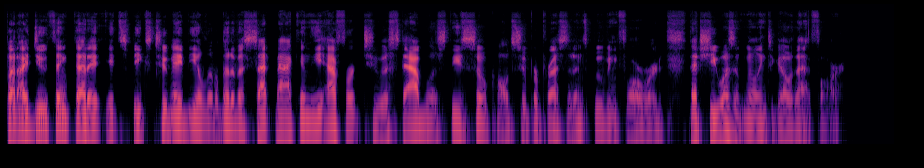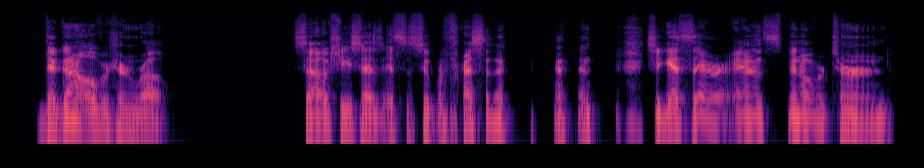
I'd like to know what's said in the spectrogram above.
But I do think that it, it speaks to maybe a little bit of a setback in the effort to establish these so called super precedents moving forward, that she wasn't willing to go that far. They're going to overturn Roe. So she says it's a super precedent. and then she gets there and it's been overturned.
